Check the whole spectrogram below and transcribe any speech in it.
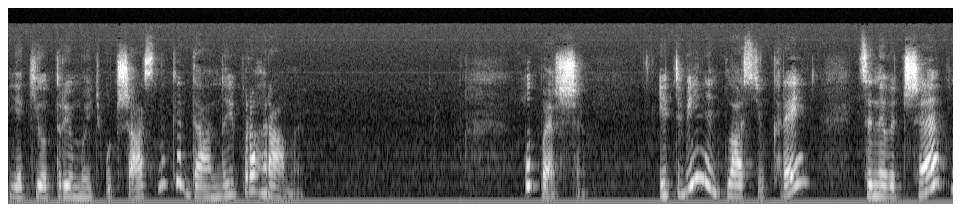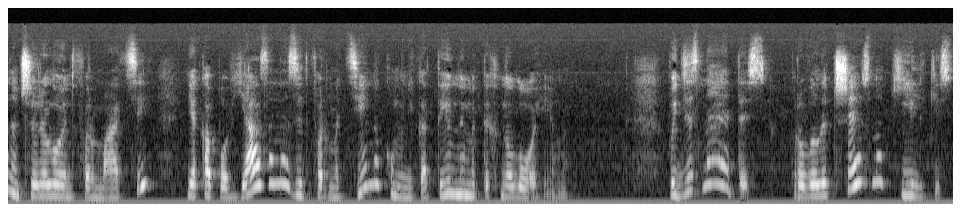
які отримують учасники даної програми. По-перше, eTwinning Plus Ukraine – це невичерпне джерело інформації, яка пов'язана з інформаційно-комунікативними технологіями. Ви дізнаєтесь про величезну кількість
